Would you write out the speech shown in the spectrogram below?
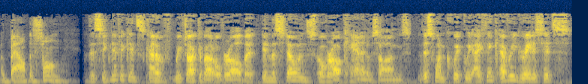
about the song. the significance kind of we've talked about overall, but in the Stones' overall canon of songs, this one quickly, I think every greatest hits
